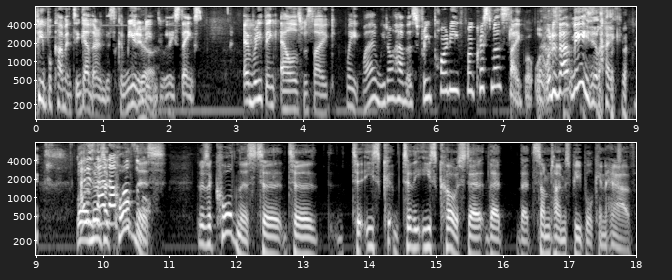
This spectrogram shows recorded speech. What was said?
people coming together in this community Yeah. and doing these things. Everything else was like, wait, what? We don't have a free party for Christmas? Like, what, what, what does that mean? Like, Well, there's a not possible? coldness. There's a coldness to to to east to the East Coast that that that sometimes people can have.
